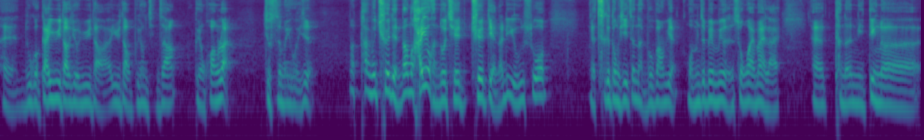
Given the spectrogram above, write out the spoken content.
哎，如果该遇到就遇到，遇到不用紧张，不用慌乱，就是这么一回事。那它有没有缺点？当中还有很多缺缺点呢，例如说。吃个东西真的很不方便。我们这边没有人送外卖来，呃，可能你订了，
